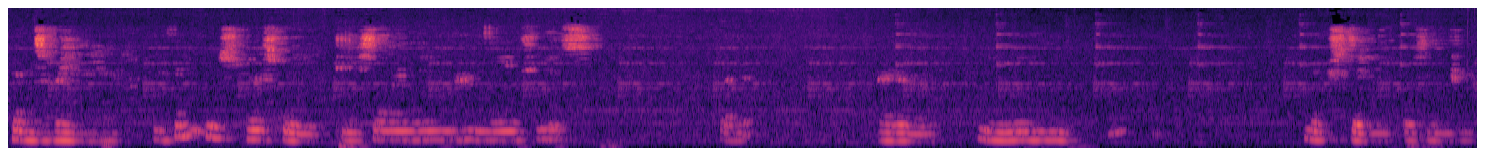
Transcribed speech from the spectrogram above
Pennsylvania. I think we're supposed to be decelerating Prometheus, I don't know. Maybe next day or something.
